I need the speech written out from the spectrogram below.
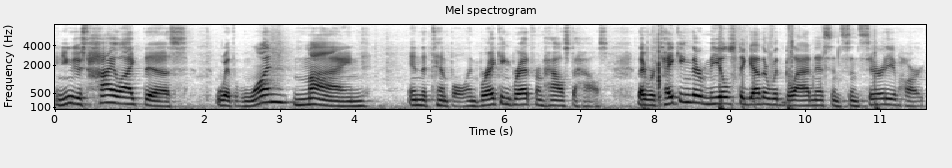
and you can just highlight this with one mind in the temple and breaking bread from house to house. They were taking their meals together with gladness and sincerity of heart,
